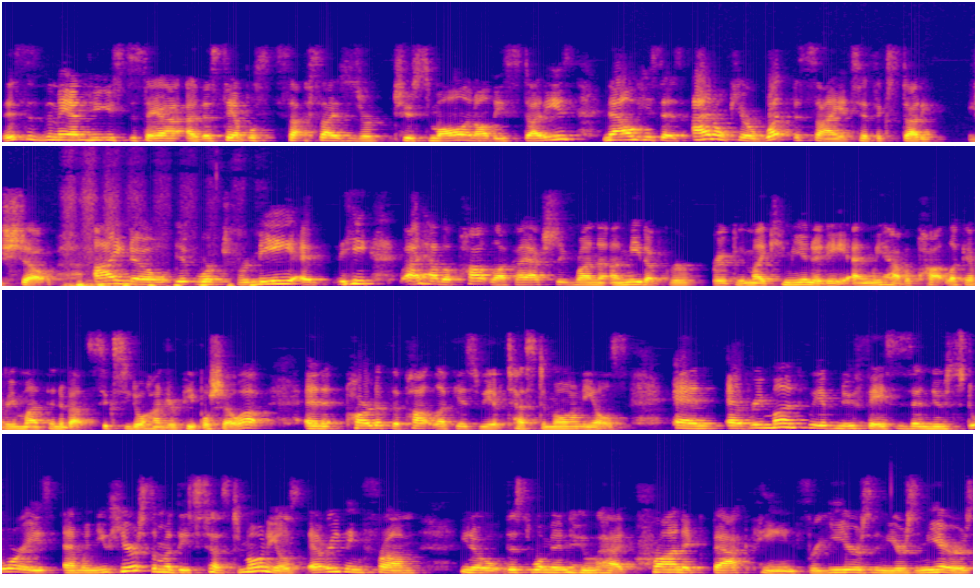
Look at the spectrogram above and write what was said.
this is the man who used to say uh, the sample sizes are too small in all these studies. Now he says, I don't care what the scientific study show. I know it worked for me. And he, I have a potluck. I actually run a meetup group in my community and we have a potluck every month and about 60 to 100 people show up. And part of the potluck is we have testimonials and every month we have new faces and new stories. And when you hear some of these testimonials, everything from, you know, this woman who had chronic back pain for years and years and years,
